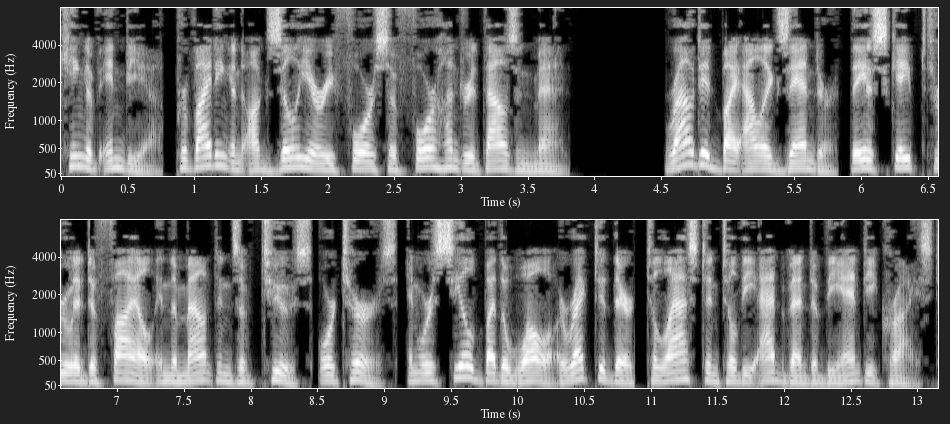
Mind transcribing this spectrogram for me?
king of India, providing an auxiliary force of 400,000 men. Routed by Alexander, they escaped through a defile in the mountains of Tus or Turs, and were sealed by the wall erected there, to last until the advent of the Antichrist.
